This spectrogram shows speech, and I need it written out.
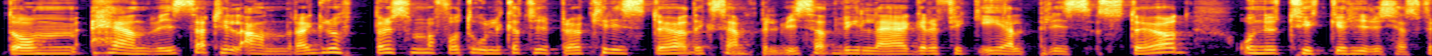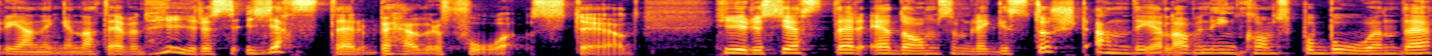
De hänvisar till andra grupper som har fått olika typer av krisstöd, exempelvis att villaägare fick elprisstöd och nu tycker Hyresgästföreningen att även hyresgäster behöver få stöd. Hyresgäster är de som lägger störst andel av en inkomst på boende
